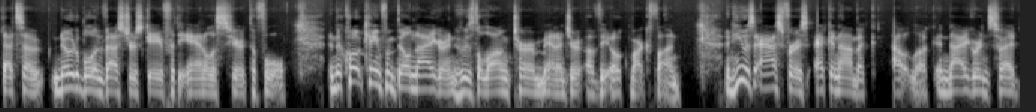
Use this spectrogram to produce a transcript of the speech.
that some notable investors gave for the analysts here at the Fool. And the quote came from Bill Nygren, who's the long term manager of the Oakmark Fund. And he was asked for his economic outlook. And Nygren said,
